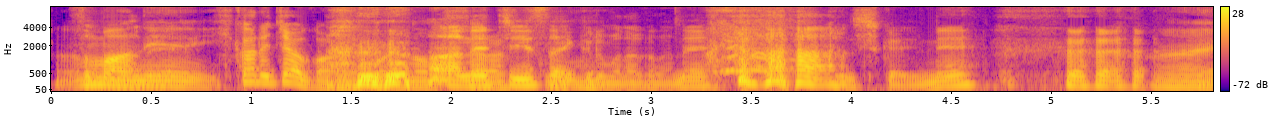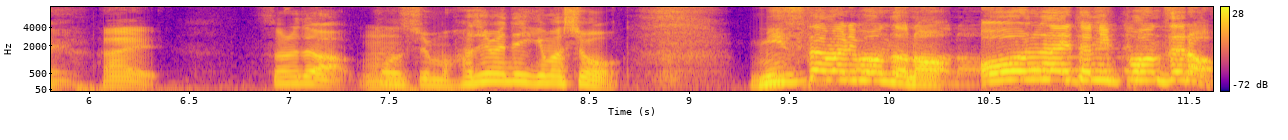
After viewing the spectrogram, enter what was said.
まあで。ね、引かれちゃうからね、これ乗まあね、小さい車だからね。確かにね。はい。はい。それでは、今週も始めていきましょう。水溜りボンドのオールナイトニッポンゼロ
